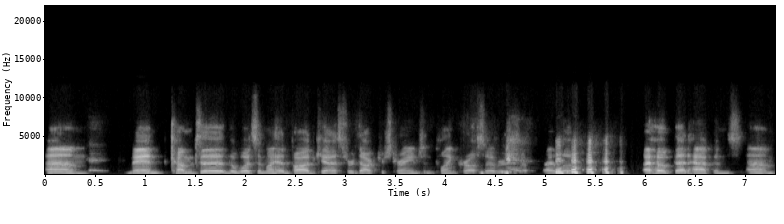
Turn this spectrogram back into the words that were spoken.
Um, man, come to the What's in My Head podcast for Doctor Strange and Plank crossovers. I love. I hope that happens. Um,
